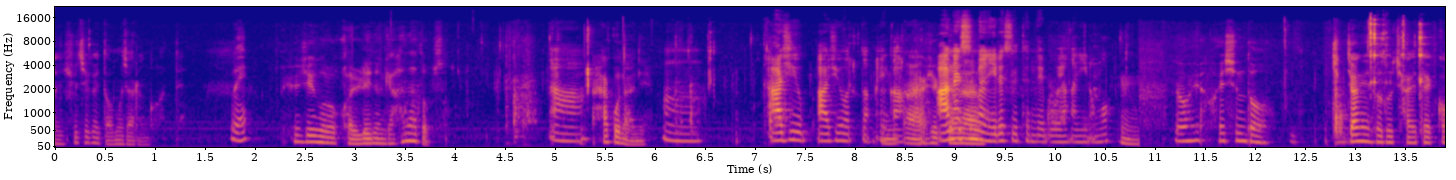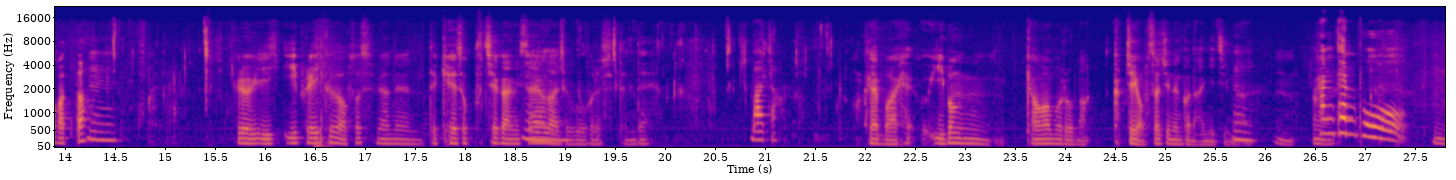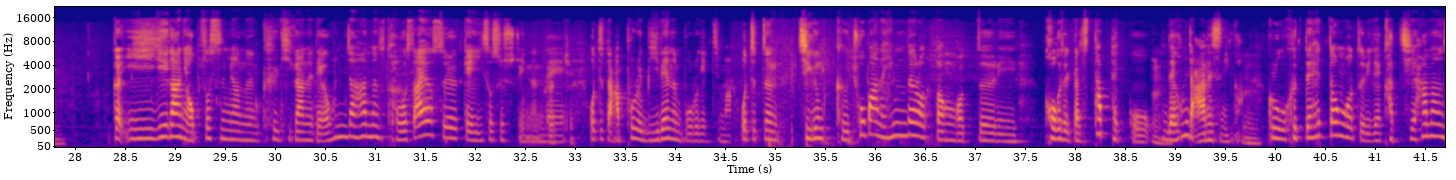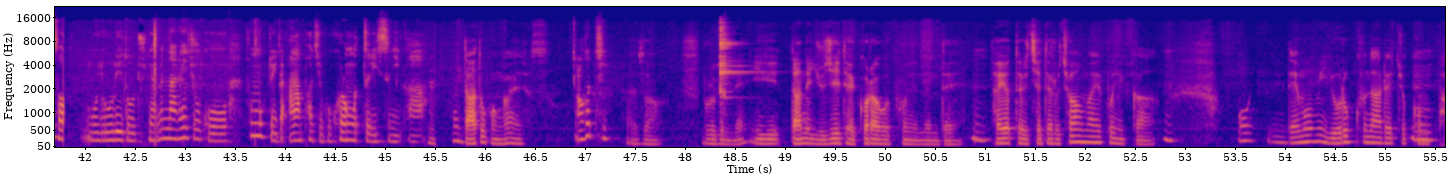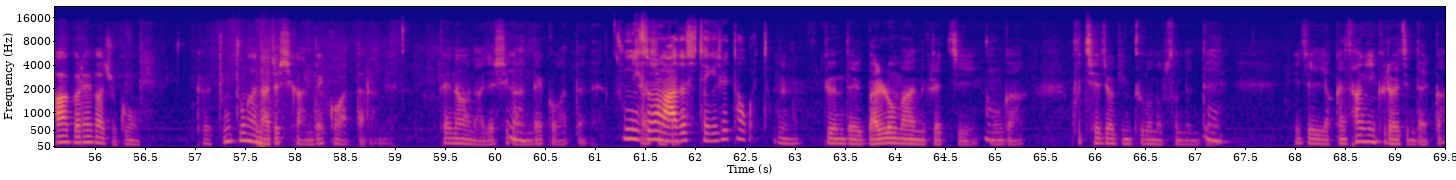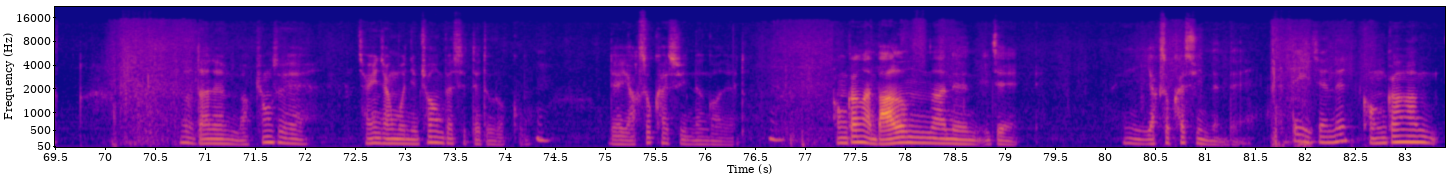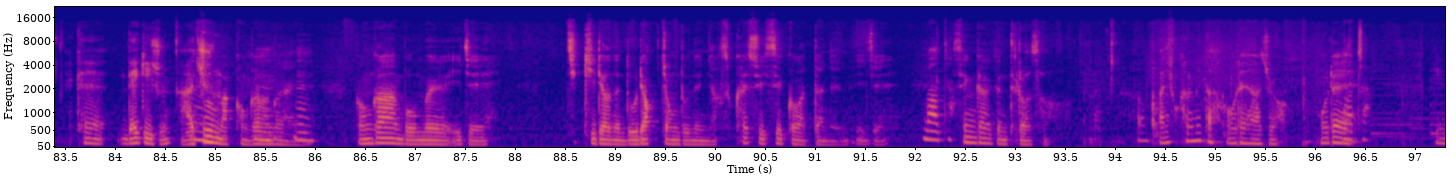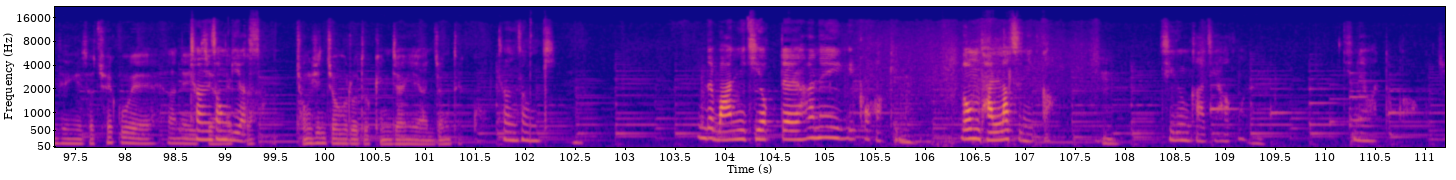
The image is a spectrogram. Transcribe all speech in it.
올해 휴직을 너무 잘한 것 같아. 왜? 휴직으로 걸리는 게 하나도 없어. 아, 하고 나니. 음. 아쉬 아쉬웠다. 그러니까 음, 아쉽구나. 안 했으면 이랬을 텐데 뭐 약간 이런 거. 훨씬 더 직장에서도 잘 될 것 같다. 음. 그리고 이, 이 브레이크가 없었으면은 되게 계속 부채감이 쌓여가지고 그랬을 텐데. 맞아. 그냥 뭐 해- 이번 경험으로 막 갑자기 없어지는 건 아니지만. 음. 음, 음, 한 템포 음. 이 기간이 없었으면은 그 기간을 내가 혼자 하면서 더 쌓였을 게 있었을 수도 있는데 그치. 어쨌든 앞으로 미래는 모르겠지만 어쨌든 지금 그 초반에 힘들었던 것들이 거기서 일단 스탑했고 응. 내가 혼자 안 했으니까 응. 그리고 그때 했던 것들 이제 같이 하면서 뭐 요리도 그냥 맨날 해주고 손목도 이제 안 아파지고 그런 것들이 있으니까 음. 나도 건강해졌어. 아 그치 그래서 모르겠네. 이게 나는 유지될 거라고 보냈는데 음. 다이어트를 제대로 처음 해보니까 음. 어, 내 몸이 요렇구나를 조금 음. 파악을 해가지고 그 뚱뚱한 아저씨가 안 될 것 같다라는 배 나온 아저씨가 음. 안될 것 같다는. 준이 그런 자신감. 아저씨 되게 싫다고 했잖아 음. 근데 말로만 그랬지 음. 뭔가 구체적인 그건 없었는데 음. 이제 약간 상이 그려진달까? 그래서 나는 막 평소에 자인 장모님 처음 뵀을 때도 그렇고 음. 내가 약속할 수 있는 거는 음. 건강한 마음만은 이제 이 약속할 수 있는데 근데 이제는 건강한 그 내 기준 아주 음. 막 건강한 건 응, 응. 건강한 몸을 이제 지키려는 노력 정도는 약속할 수 있을 것 같다는 이제 맞아. 생각은 들어서 어, 만족합니다. 올해 아주. 올해 맞아. 인생에서 최고의 한 해이지 전성기였어. 않을까. 정신적으로도 굉장히 안정됐고. 전성기. 근데 많이 기억될 한 해일 것 같긴 해. 너무 달랐으니까. 음. 지금까지 하고 지내왔지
